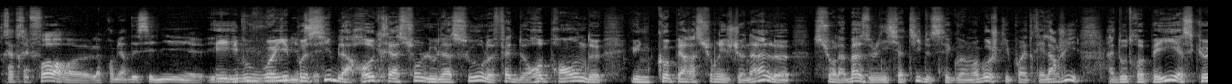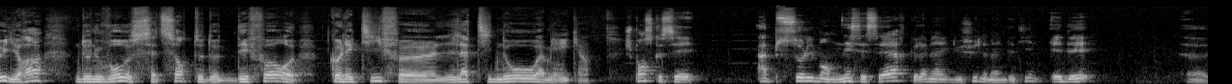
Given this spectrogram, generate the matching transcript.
très très forts euh, la première décennie. Et, vous voyez possible la recréation de l'UNASUR, le fait de reprendre une coopération régionale euh, sur la base de l'initiative de ces gouvernements gauche qui pourrait être élargie à d'autres pays. Est-ce qu'il y aura de nouveau cette sorte de d'effort euh, collectif latino-américain? Je pense que c'est absolument nécessaire que l'Amérique du Sud, l'Amérique latine, ait des euh,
